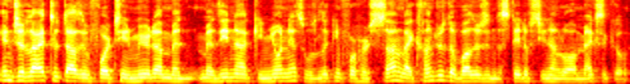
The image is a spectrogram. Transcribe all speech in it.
In July 2014, Mirna Medina Quinones was looking for her son like hundreds of others in the state of Sinaloa, Mexico.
